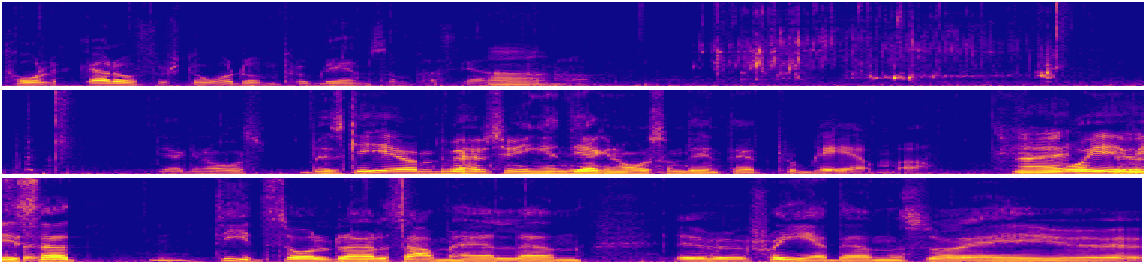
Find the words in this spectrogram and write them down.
tolkar och förstår de problem som patienten Ja. har. Diagnosbeskriv- det behövs ju ingen diagnos om det inte är ett problem. Va? Nej, Och i vissa tidsåldrar, samhällen, eh, skeden så är ju eh,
